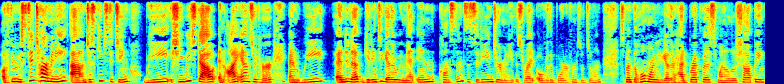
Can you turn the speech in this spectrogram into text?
uh, through Stitch Harmony, um, just keep stitching. We she reached out and I answered her, and we ended up getting together. We met in Konstanz, a city in Germany that's right over the border from Switzerland. Spent the whole morning together, had breakfast, went a little shopping.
